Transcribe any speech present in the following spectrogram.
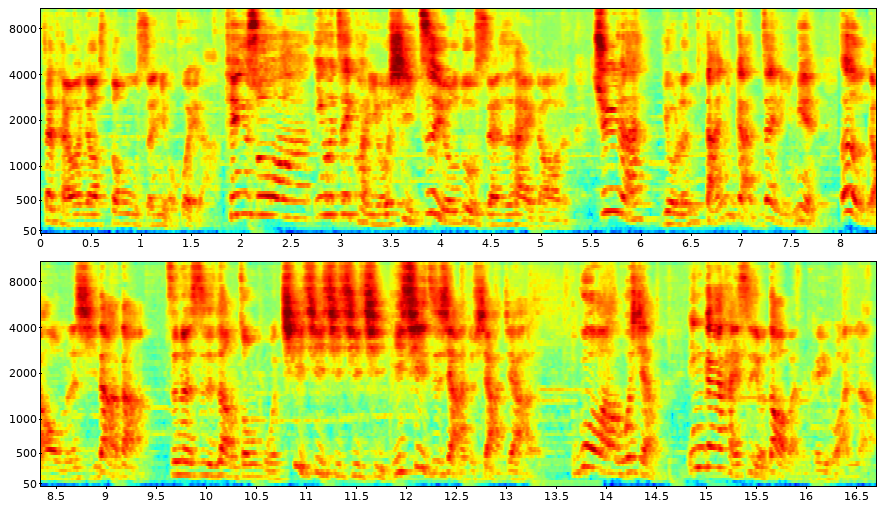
在台湾叫动物森友会啦。听说啊，因为这款游戏自由度实在是太高了，居然有人胆敢在里面恶搞我们的习大大，真的是让中国气气气气气，一气之下就下架了。不过啊，我想应该还是有盗版的可以玩啦。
